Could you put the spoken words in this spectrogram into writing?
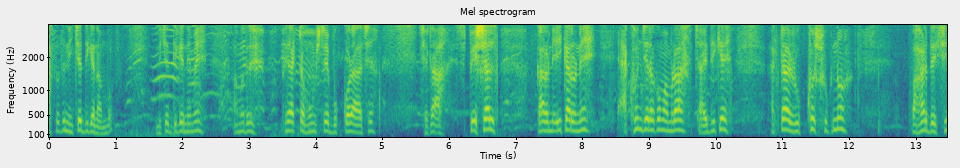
আস্তে আস্তে নিচের দিকে নামবো। নিচের দিকে নেমে আমাদের ফের একটা হোমস্টে বুক করা আছে। সেটা স্পেশাল কারণ এই কারণে এখন যেরকম আমরা চারিদিকে একটা রুক্ষ শুকনো পাহাড় দেখছি,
